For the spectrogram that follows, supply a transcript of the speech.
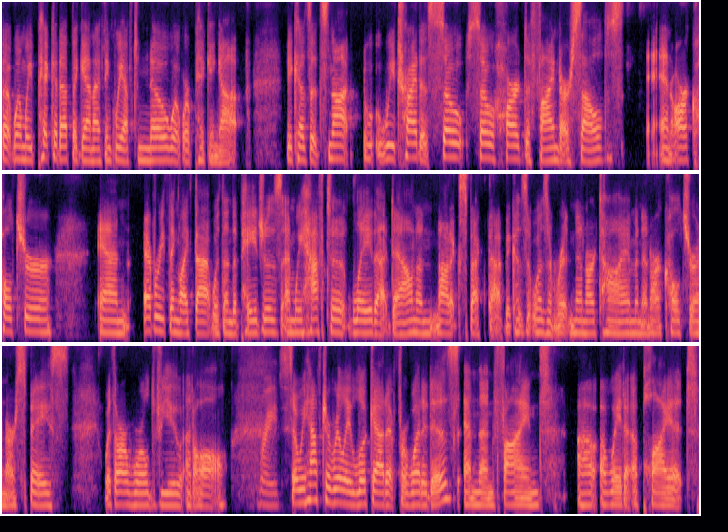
but when we pick it up again, I think we have to know what we're picking up because it's not we try to so so hard to find ourselves and our culture and everything like that within the pages. And we have to lay that down and not expect that because it wasn't written in our time and in our culture and our space with our worldview at all. Right. So we have to really look at it for what it is and then find uh, a way to apply it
